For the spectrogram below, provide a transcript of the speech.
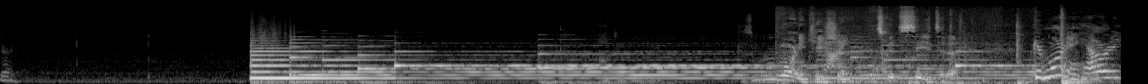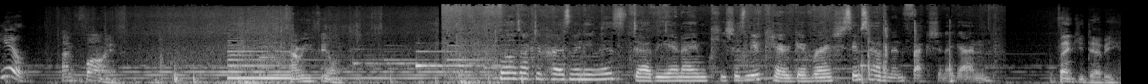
Yay. Good morning, Kecia. It's good to see you today. Good morning. How are you? I'm fine. How are you feeling? Well, Dr. Perez, my name is Debbie, and I'm Kecia's new caregiver, and she seems to have an infection again. Thank you, Debbie.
